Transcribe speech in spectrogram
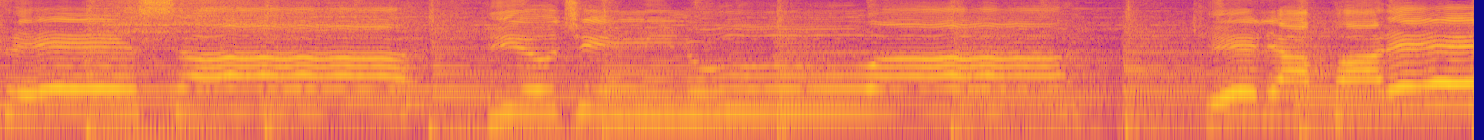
cresça e eu diminua, que ele apareça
